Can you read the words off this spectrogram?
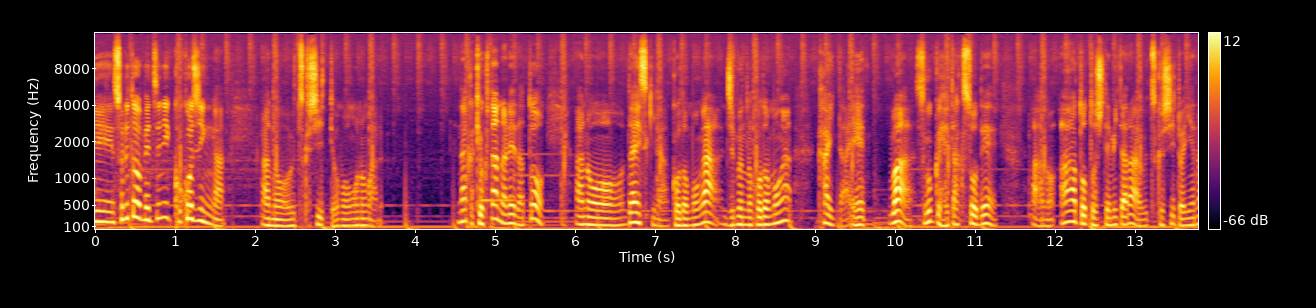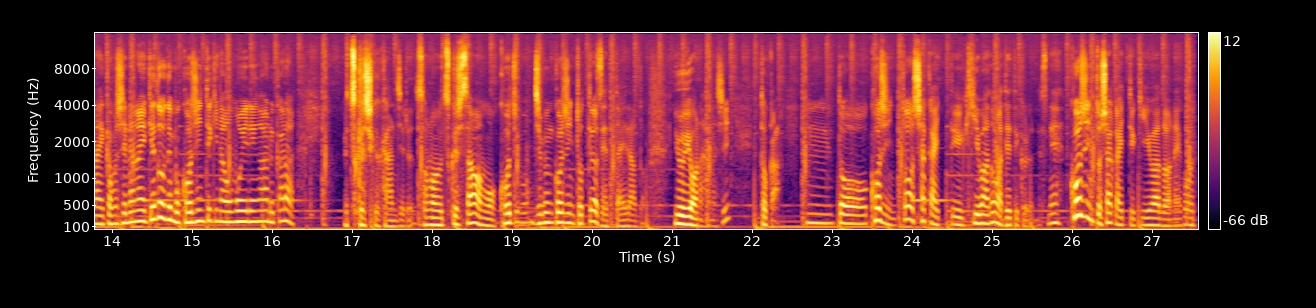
えー、それとは別に個々人があの美しいって思うものもある。なんか極端な例だとあの大好きな子供が自分の子供が描いた絵はすごく下手くそであのアートとして見たら美しいとは言えないかもしれないけどでも個人的な思い入れがあるから美しく感じる。その美しさはもう自分個人にとっては絶対だというような話とかうんと個人と社会っていうキーワードが出てくるんですね。個人と社会っていうキーワードはねこの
